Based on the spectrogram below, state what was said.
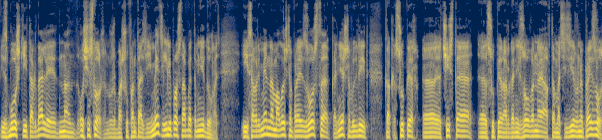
избушке и так далее очень сложно. Нужно большую фантазию иметь или просто об этом не думать. И современное молочное производство, конечно, выглядит как супер чистое, супер организованное, автоматизированное производство.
